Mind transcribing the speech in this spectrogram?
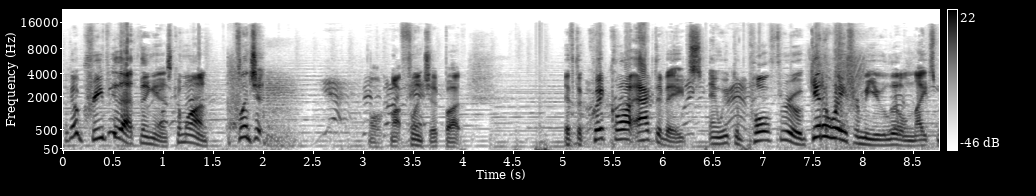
Look how creepy that thing is. Come on. Flinch it! Well, not flinch it, but... If the Quick Claw activates and we can pull through... Get away from me, you little Knights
